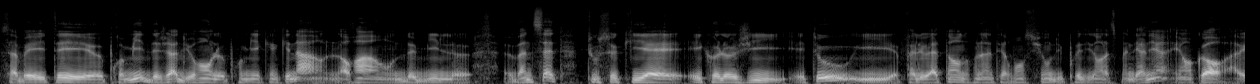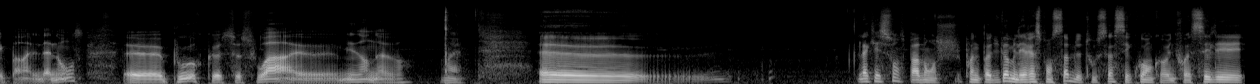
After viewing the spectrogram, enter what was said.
ça avait été euh, promis déjà durant le premier quinquennat, on l'aura en 2027. Tout ce qui est écologie et tout, il a fallu attendre l'intervention du président la semaine dernière, et encore avec pas mal d'annonces, euh, pour que ce soit mis en œuvre. La question, pardon, je ne pointe pas du doigt, mais les responsables de tout ça, c'est quoi encore une fois? C'est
